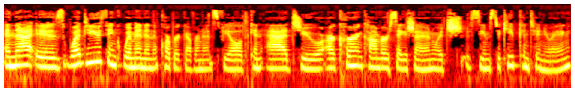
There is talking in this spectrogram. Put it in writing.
and that is what do you think women in the corporate governance field can add to our current conversation, which seems to keep continuing,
